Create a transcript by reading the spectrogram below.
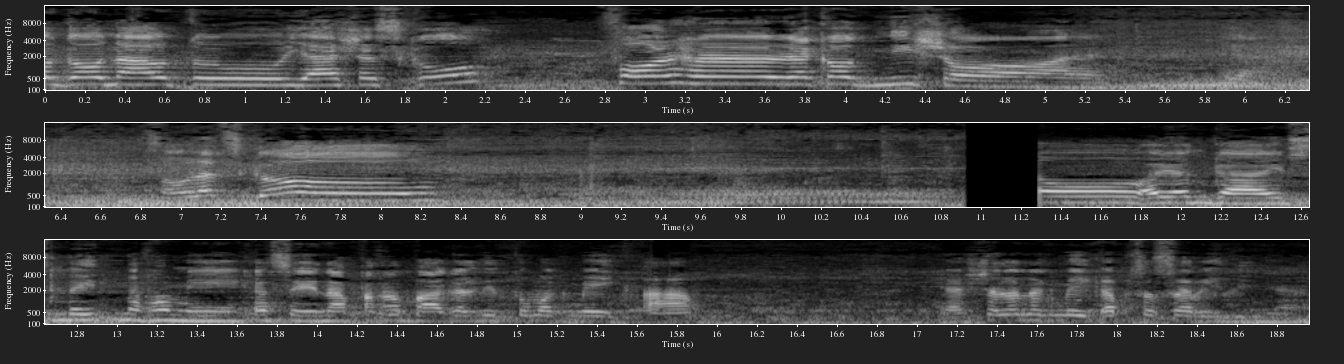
will go now to Yasha School for her recognition. Yeah. So let's go! So, ayan guys, late na kami kasi napakabagal nito mag-makeup. Yan, siya lang nag-makeup sa sarili niya.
